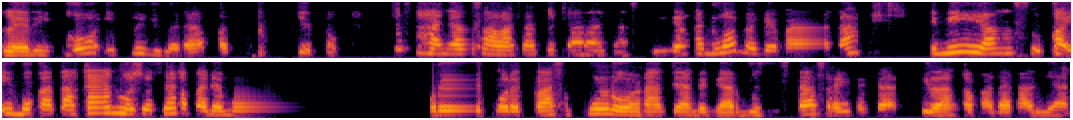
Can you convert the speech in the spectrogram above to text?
letting go itu juga dapat gitu. Itu hanya salah satu caranya sih. Yang kedua bagaimana ini yang suka ibu katakan khususnya kepada murid-murid kelas 10 nanti yang dengar Bu Siska sering dengar bilang kepada kalian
